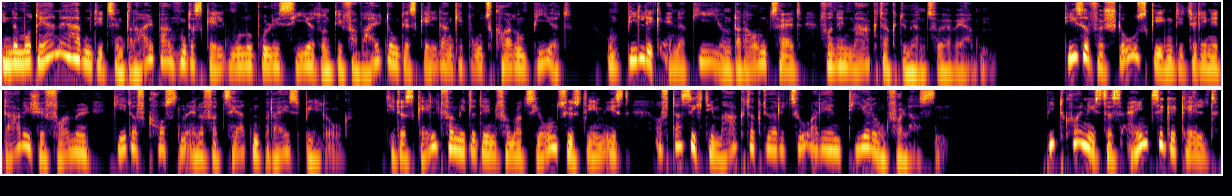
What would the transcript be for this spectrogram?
In der Moderne haben die Zentralbanken das Geld monopolisiert und die Verwaltung des Geldangebots korrumpiert, um billig Energie und Raumzeit von den Marktakteuren zu erwerben. Dieser Verstoß gegen die trinitarische Formel geht auf Kosten einer verzerrten Preisbildung, die das geldvermittelte Informationssystem ist, auf das sich die Marktakteure zur Orientierung verlassen. Bitcoin ist das einzige Geld,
